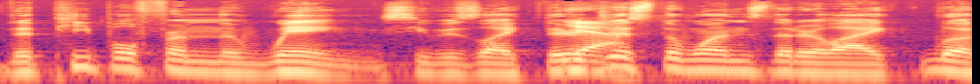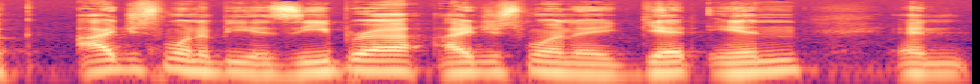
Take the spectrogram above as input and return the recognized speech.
the people from the wings he was like they're Yeah. just the ones that are like look i just want to be a zebra i just want to get in and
